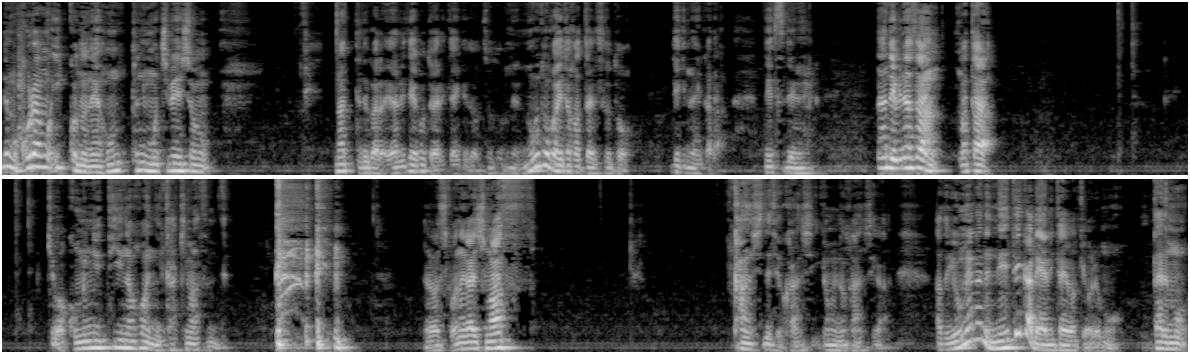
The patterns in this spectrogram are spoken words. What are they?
でもこれはもう一個のね、本当にモチベーションなってるからやりたいことやりたいけど、ちょっとね、喉が痛かったりするとできないから、熱でね。なんで皆さん、また、今日はコミュニティの方に書きますんで。よろしくお願いします。監視ですよ、監視。嫁の監視が。あと、嫁がね、寝てからやりたいわけ、俺も。誰も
